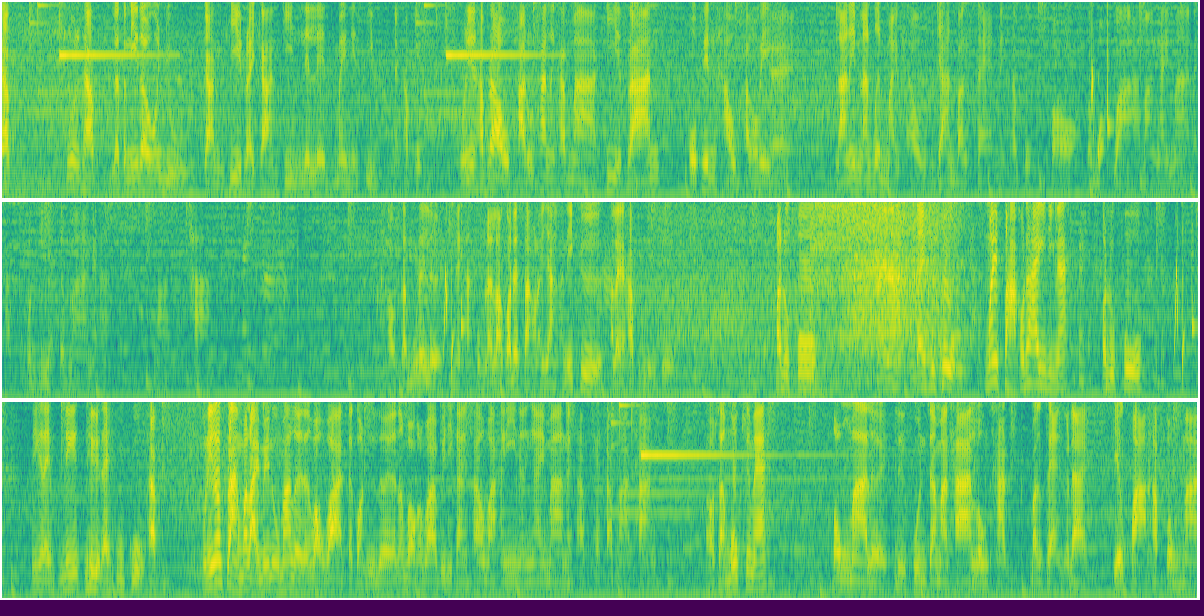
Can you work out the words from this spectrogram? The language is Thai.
วัสดีครับทุกคนครับ และตอนนี้เราก็อยู่กันที่รายการกินเล่นๆ ไม่เน้นอิ่มนะครับผม วันนี้นะครับเราพาทุกท่านนะครับมาที่ร้าน Open House Cafe ครับร้านนี้เป็นร้านเปิดใหม่แถวย่านบางแสนนะครับผมก็ต้องบอกว่ามาง่ายมากนะครับ คนที่อยากจะมานะฮะมาทางใช่ค่ะเขาสามมุกได้เลยนะครับผมแล้วเราก็ได้สั่งหลายอย่าง อันนี้คืออะไรนะครับผมลืมชื่อปลาดุกฟูอะไรนะไดฟูกุไม่ปากเขาได้จริงๆนะปลาดุกฟู นี่คืออะไรนี่นี่คือไดฟูกุครับวันนี้เราสั่งมาหลายเมนูมากเลยต้องบอกว่าแต่ก่อนอื่นเลยเราต้องบอกกันว่าวิธีการเข้ามาทางนี้นั้นง่ายมากนะครับแค่ขับมาทางเขาสามมุกใช่ไหมตรงมาเลย หรือคุณจะมาทางลงขัดบางแสนก็ได้เลี้ยวขวาขับตรงมา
